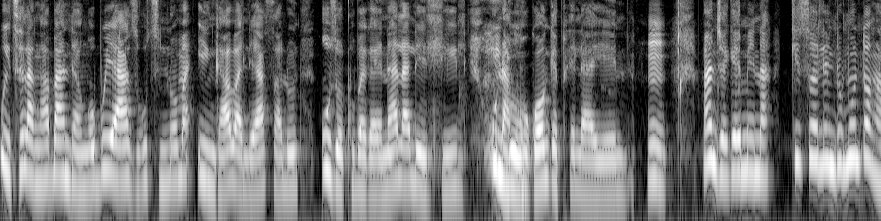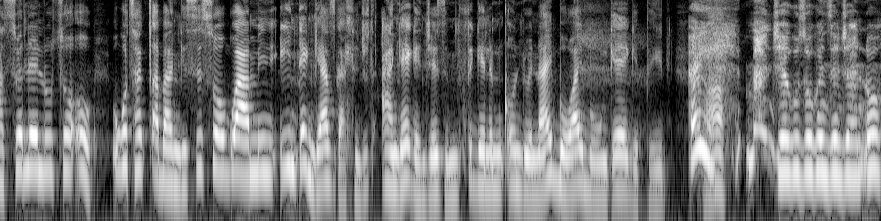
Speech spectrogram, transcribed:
uyithela ngabanda ngoba uyazi ukuthi noma ingaba leya salon uzoqhubeka yena laledlile unakho konke phela yena. Hmm. manje ke mina kisolinda umuntu ongaswele lutho oh ukuthi acabangisise kwami into engiyazi kahle nje ukuthi angeke nje zimfikele emqondweni. Hayibo hayibo ngeke phela. Hey manje kuzokwenza njani oh?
